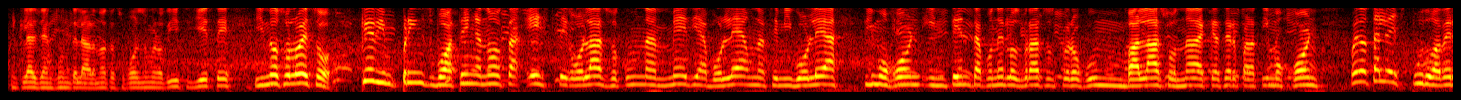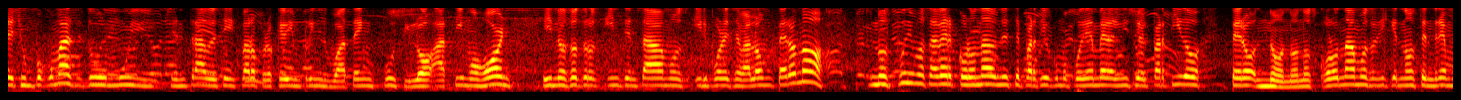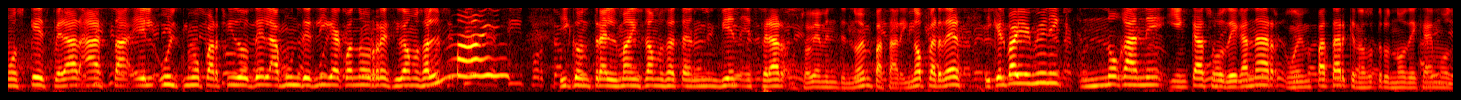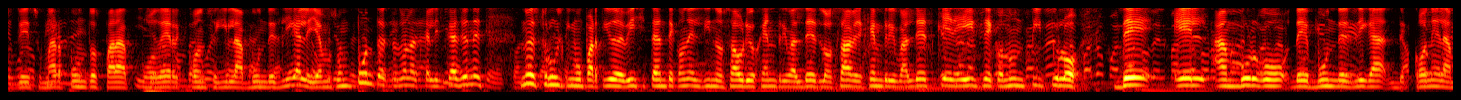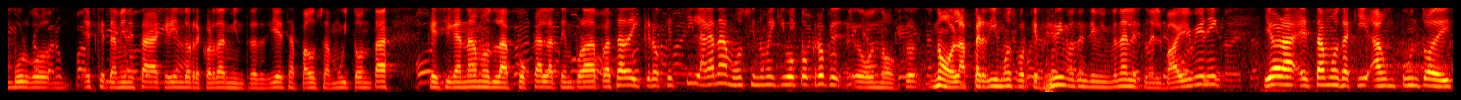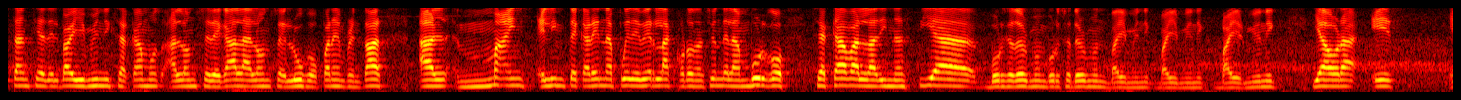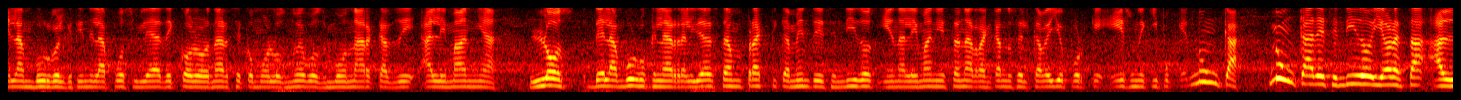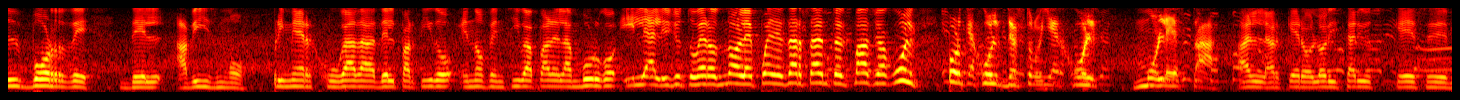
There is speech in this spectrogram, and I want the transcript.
Uchida y Klaas Jan Huntelaar anota su gol número 17. Y no solo eso, Kevin Prince Boateng anota este golazo con una media volea, una semivolea. Timo Horn intenta poner los brazos, pero fue un balazo, nada que hacer para Timo Horn. Bueno, tal vez pudo haber hecho un poco más, estuvo muy centrado ese disparo, pero Kevin Prince Boateng fusiló a Timo Horn y nosotros intentábamos ir por ese balón, pero no, nos pudimos haber coronado en este partido como podían ver al inicio del partido, pero no, no nos coronamos, así que nos tendremos que esperar hasta el último partido de la Bundesliga cuando recibamos al Mainz y contra el Mainz vamos a también esperar, pues, obviamente no empatar y no perder y que el Bayern Múnich no gane y en caso de ganar o empatar que nosotros no dejemos de sumar puntos para poder conseguir la Bundesliga. Le llevamos un punto, estas son las calificaciones. Nuestro último partido de visitante con el dinosaurio Henry Valdés, lo sabe, Henry Valdés quiere irse con un título de el Hamburgo de Bundesliga con el Hamburgo. Es que también estaba queriendo recordar mientras hacía esa pausa muy tonta que si ganamos la poca la temporada pasada y creo que sí la ganamos, si no me equivoco, creo que o no, no, la perdimos porque perdimos en semifinales con el Bayern Múnich y ahora estamos aquí a un punto de distancia del Bayern Múnich sacamos al 11 de gala, al 11 de lujo para enfrentar al Mainz. El Imtec Arena puede ver la coronación del Hamburgo. Se acaba la dinastía Borussia Dortmund, Borussia Dortmund, Bayern Múnich, Bayern Múnich, Bayern Múnich. Y ahora es el Hamburgo el que tiene la posibilidad de coronarse como los nuevos monarcas de Alemania. Los del Hamburgo que en la realidad están prácticamente descendidos y en Alemania están arrancándose el cabello porque es un equipo que nunca, nunca ha descendido y ahora está al borde del abismo. Primer jugada del partido en ofensiva para el Hamburgo. Y leales youtuberos, no le puedes dar tanto espacio a Hulk. Porque Hulk destruye Hulk. Molesta al arquero Loris Karius, que es em,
